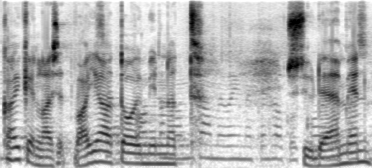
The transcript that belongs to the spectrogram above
Kaikenlaiset vajaatoiminnat, sydämen,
